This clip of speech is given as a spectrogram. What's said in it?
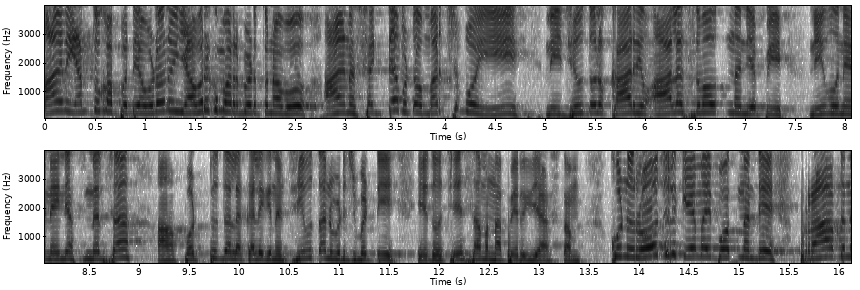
ఆయన ఎంత గొప్ప దేవుడో నువ్వు ఎవరికి మొరపెడుతున్నావో ఆయన శక్తి ఏమిటో మర్చిపోయి నీ జీవితంలో కార్యం ఆలస్యం అవుతుందని చెప్పి నీవు నేనేం చేస్తుంది తెలుసా? ఆ పట్టుదల కలిగిన జీవితాన్ని విడిచిపెట్టి ఏదో చేశామన్న పేరు చేస్తాం. కొన్ని రోజులకి ఏమైపోతుందంటే ప్రార్థన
